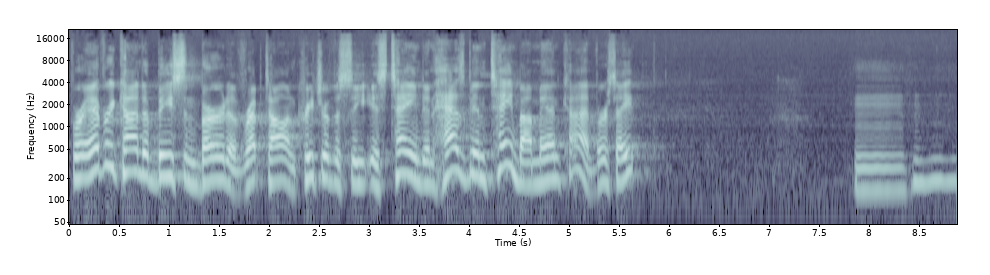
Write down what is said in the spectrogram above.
For every kind of beast and bird, of reptile and creature of the sea is tamed and has been tamed by mankind. Verse 8. Mm-hmm.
